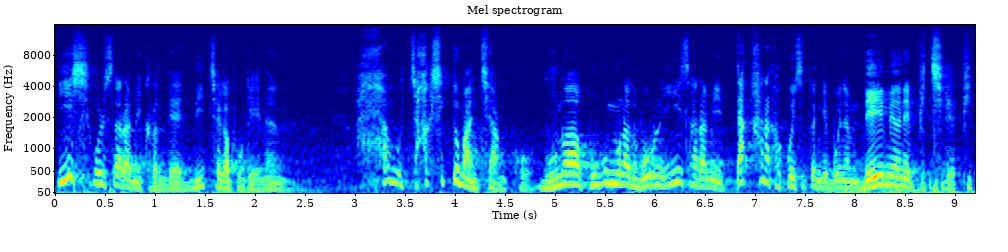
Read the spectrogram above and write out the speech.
이 시골 사람이 그런데 니체가 보기에는 아무 학식도 많지 않고 문화 고급 문화도 모르는 이 사람이 딱 하나 갖고 있었던 게 뭐냐면 내면의 빛이래 빛.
